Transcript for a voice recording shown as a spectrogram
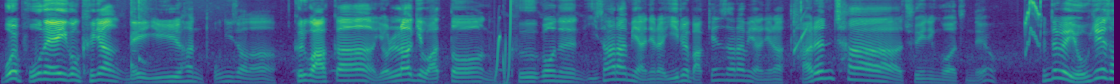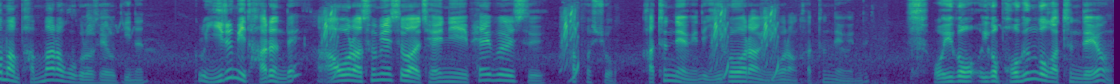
뭘 보내? 이건 그냥 내 일한 돈이잖아. 그리고 아까 연락이 왔던 그거는 이 사람이 아니라 일을 맡긴 사람이 아니라 다른 차 주인인 것 같은데요. 근데 왜 여기에서만 반말하고 그러세요 니는? 그리고 이름이 다른데? 아오라 스미스와 제니 페이블스 하퍼쇼 같은 내용인데 이거랑 이거랑 같은 내용인데? 어 이거 이거 버그인 것 같은데요?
